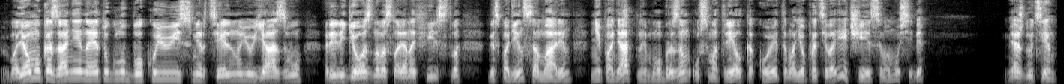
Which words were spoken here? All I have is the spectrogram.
В моем указании на эту глубокую и смертельную язву религиозного славянофильства господин Самарин непонятным образом усмотрел какое-то мое противоречие самому себе. Между тем,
